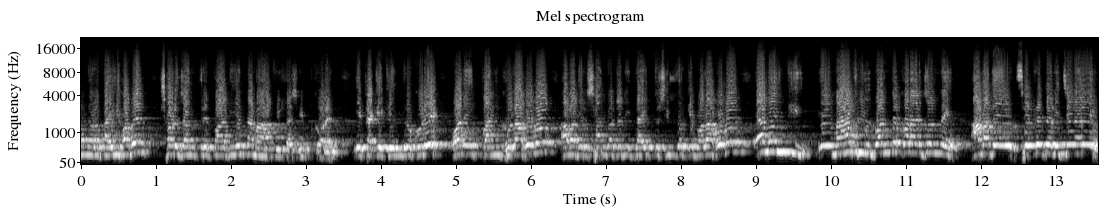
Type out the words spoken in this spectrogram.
আপনারা দায়ী হবেন, ষড়যন্ত্রে পা দিয়েন না মাহফিলটা শিফট করেন। এটাকে কেন্দ্র করে অনেক পানি ঘোলা হলো, আমাদের সাংগঠনিক দায়িত্বশীলদেরকে বলা হলো, এমনকি এই মাহফিল বন্ধ করার জন্য আমাদের সেক্রেটারি জেনারেল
